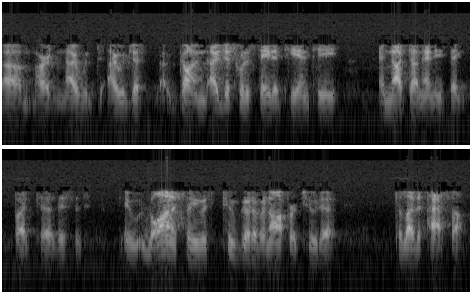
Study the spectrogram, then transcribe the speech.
um, Martin. I would I would just gone. I just would have stayed at TNT and not done anything. But uh, this is it, honestly, it was too good of an offer too to to let it pass up.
